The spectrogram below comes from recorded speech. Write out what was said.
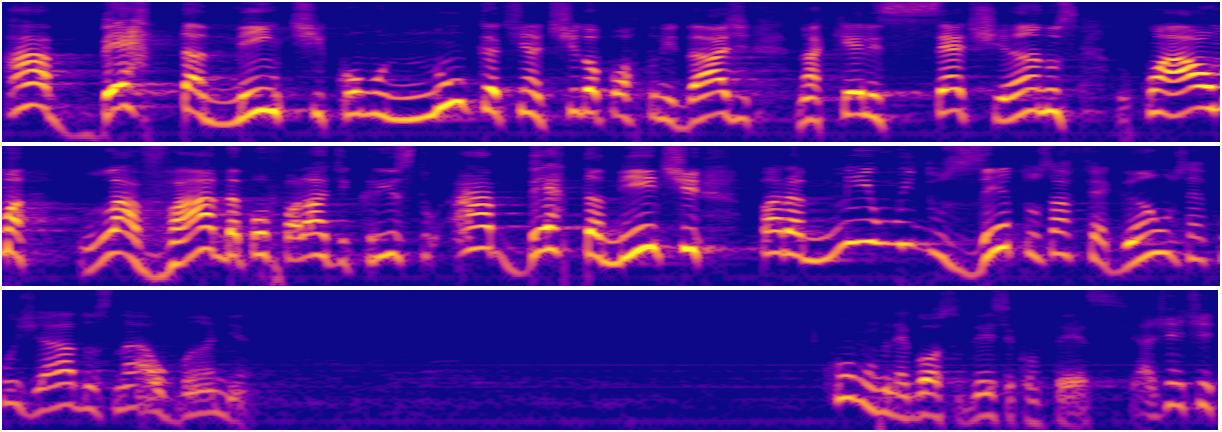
abertamente, como nunca tinha tido oportunidade naqueles sete anos, com a alma lavada por falar de Cristo, abertamente para 1.200 afegãos refugiados na Albânia. Como um negócio desse acontece? A gente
